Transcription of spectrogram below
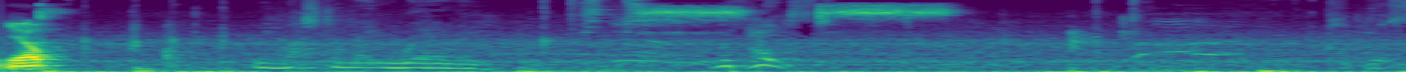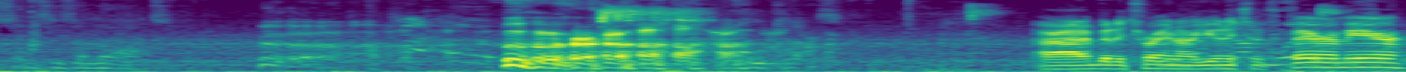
Yep. We must remain wary. With haste. Keep your senses alert. Alright, I'm gonna train our units with Faramir.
